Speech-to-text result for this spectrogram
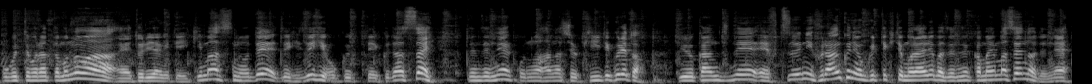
送ってもらったものは、えー、取り上げていきますので、ぜひぜひ送ってください。全然ね、この話を聞いてくれという感じで、えー、普通にフランクに送ってきてもらえれば全然構いませんのでね、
